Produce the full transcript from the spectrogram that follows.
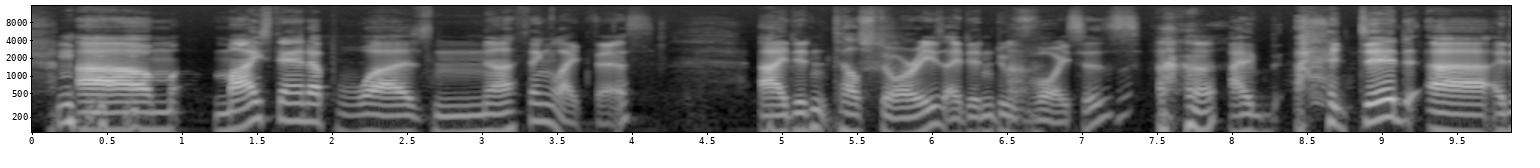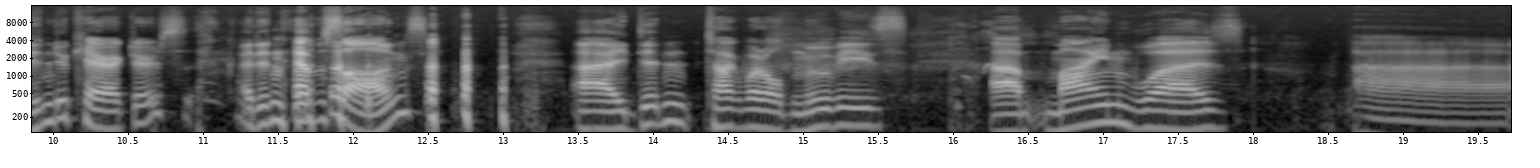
um, my stand up was nothing like this. I didn't tell stories. I didn't do voices. Uh-huh. I I did uh, I didn't do characters. I didn't have songs. I didn't talk about old movies. Um, mine was uh,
